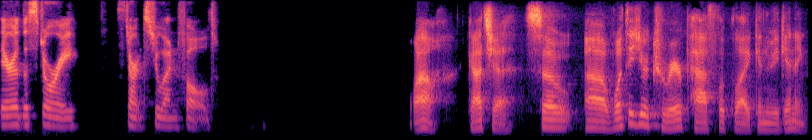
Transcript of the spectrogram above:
there the story starts to unfold. Wow gotcha so uh, what did your career path look like in the beginning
